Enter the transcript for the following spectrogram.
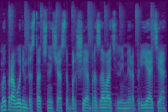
Мы проводим достаточно часто большие образовательные мероприятия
